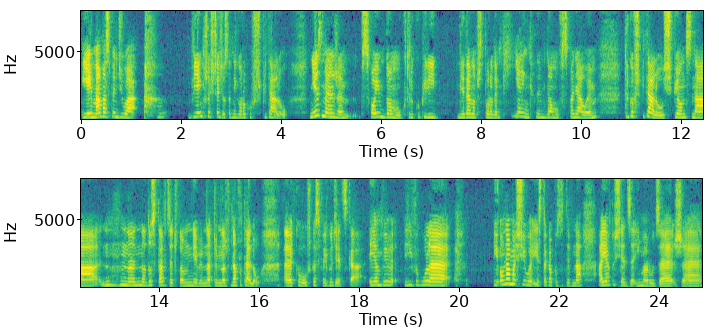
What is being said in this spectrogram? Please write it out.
Jej mama spędziła większość część ostatniego roku w szpitalu. Nie z mężem, w swoim domu, który kupili niedawno przed porodem, pięknym domu, wspaniałym, tylko w szpitalu, śpiąc na, na, na dostawce, czy tam nie wiem na czym, na, na fotelu e, koło łóżka swojego dziecka. I ja mówię, i w ogóle. I ona ma siłę i jest taka pozytywna, a ja tu siedzę i marudzę, że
